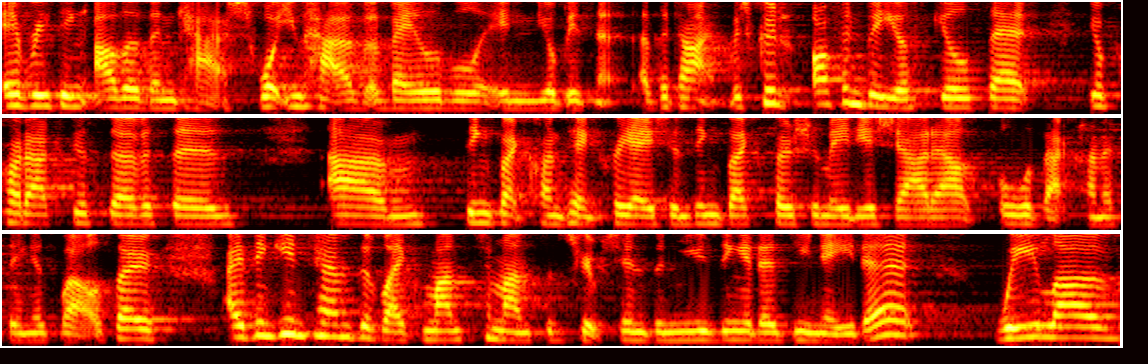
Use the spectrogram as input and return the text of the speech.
everything other than cash, what you have available in your business at the time, which could often be your skill set, your products, your services, um, things like content creation, things like social media shout outs, all of that kind of thing as well. So I think in terms of like month to month subscriptions and using it as you need it, we love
